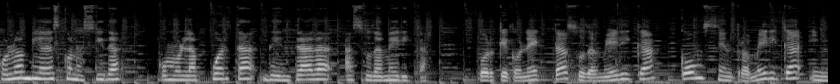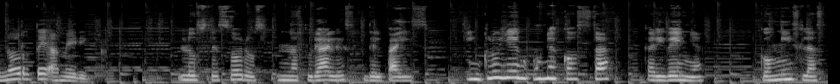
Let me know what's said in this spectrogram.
Colombia es conocida como la puerta de entrada a Sudamérica, porque conecta Sudamérica con Centroamérica y Norteamérica. Los tesoros naturales del país incluyen una costa caribeña, con islas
